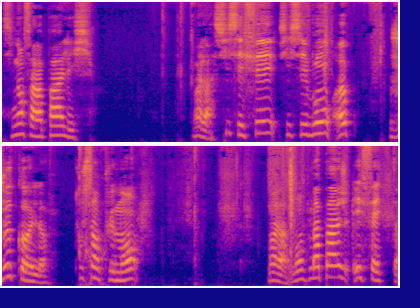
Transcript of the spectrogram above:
Sinon ça va pas aller. Voilà, si c'est fait, si c'est bon, hop, je colle, tout simplement. Voilà, donc ma page est faite.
